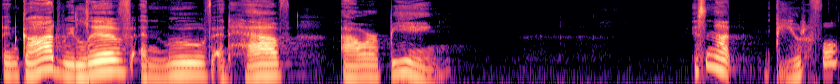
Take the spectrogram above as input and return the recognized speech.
In God, we live and move and have our being. Isn't that beautiful?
